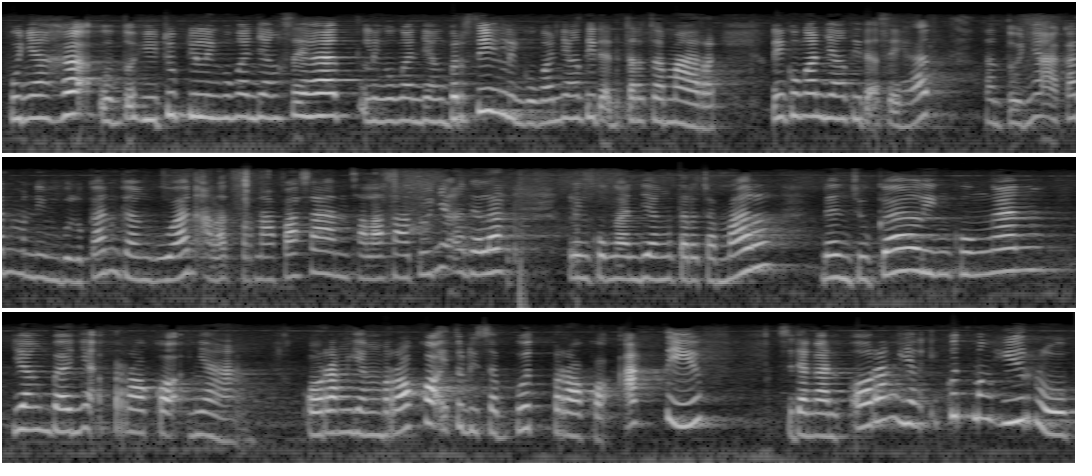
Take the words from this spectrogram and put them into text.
punya hak untuk hidup di lingkungan yang sehat, lingkungan yang bersih, lingkungan yang tidak tercemar. Lingkungan yang tidak sehat tentunya akan menimbulkan gangguan alat pernafasan. Salah satunya adalah lingkungan yang tercemar dan juga lingkungan yang banyak perokoknya. Orang yang merokok itu disebut perokok aktif, sedangkan orang yang ikut menghirup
